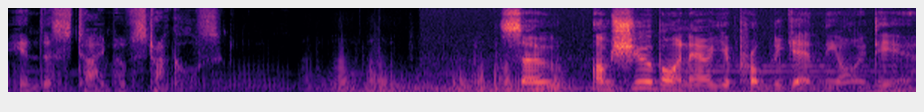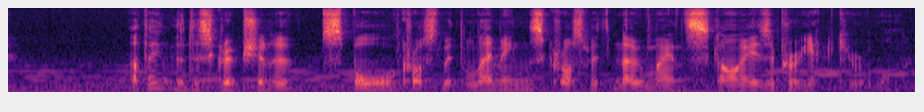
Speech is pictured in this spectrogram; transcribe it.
in this time of struggles. So I'm sure by now you're probably getting the idea. I think the description of Spore crossed with Lemmings crossed with No Man's Sky is a pretty accurate one.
